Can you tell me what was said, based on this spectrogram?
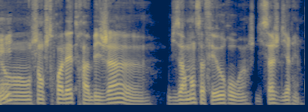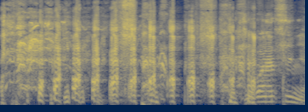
Mmh. On change trois lettres à Béja. euh, bizarrement, ça fait euro. hein. Je dis ça, je dis rien. Je vois un signe.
